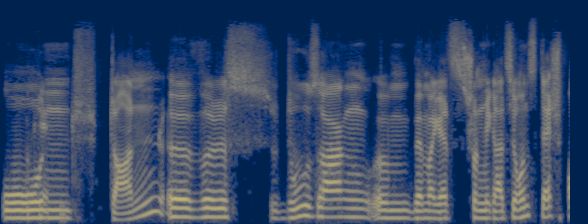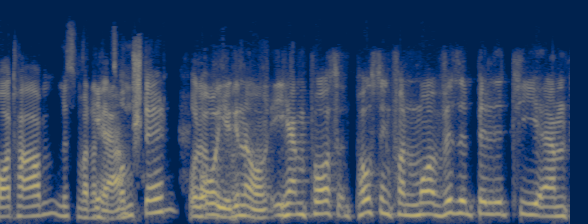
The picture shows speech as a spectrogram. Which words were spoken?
Und okay. dann äh, würdest du sagen, ähm, wenn wir jetzt schon Migrationsdashboard haben, müssen wir dann ja. jetzt umstellen? Oder oh, ja, genau. Ich habe ein Post Posting von More Visibility. Ähm,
